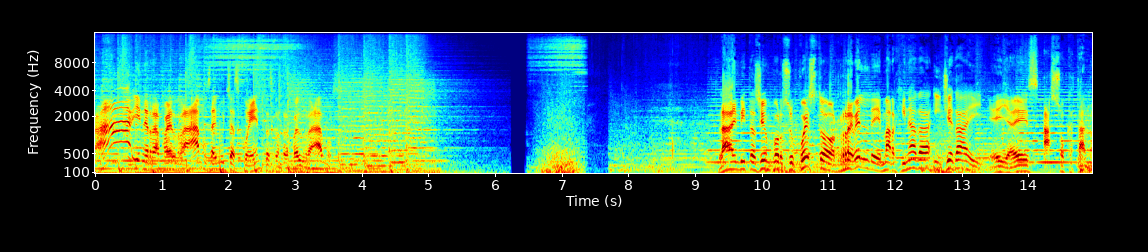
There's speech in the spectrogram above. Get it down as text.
Ah, viene Rafael Ramos. Hay muchas cuentas con Rafael Ramos. La invitación, por supuesto, rebelde, marginada y Jedi. Ella es Ahsoka Tano,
